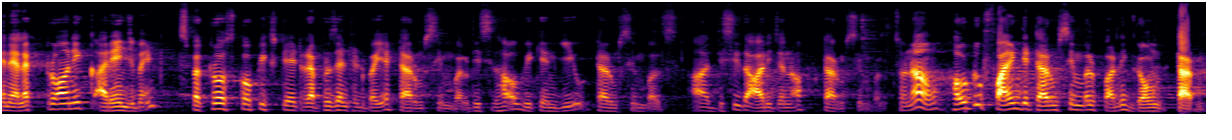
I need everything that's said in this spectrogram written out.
an electronic arrangement spectroscopic state represented by a term symbol. This is how we can give term symbols. Uh, this is the origin of term symbol. So, now how to find the term symbol for the ground term.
